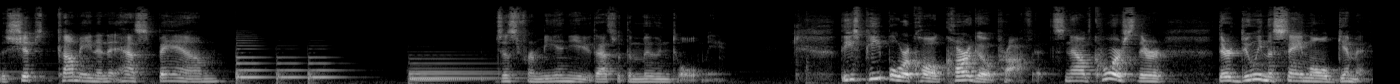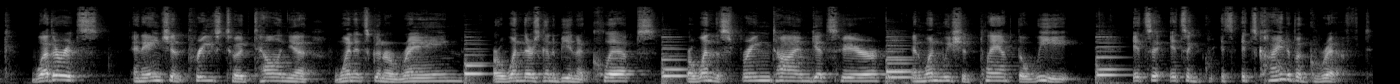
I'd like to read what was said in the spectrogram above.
The ship's coming and it has spam. Just for me and you. That's what the moon told me. These people were called cargo prophets. Now, of course, they're they're doing the same old gimmick. Whether it's an ancient priesthood telling you when it's going to rain, or when there's going to be an eclipse, or when the springtime gets here, and when we should plant the wheat, it's a it's a it's it's kind of a grift.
